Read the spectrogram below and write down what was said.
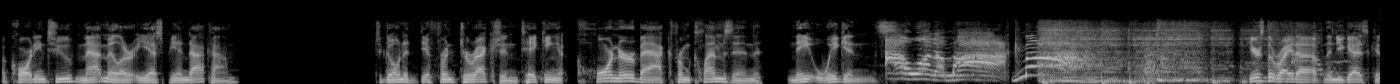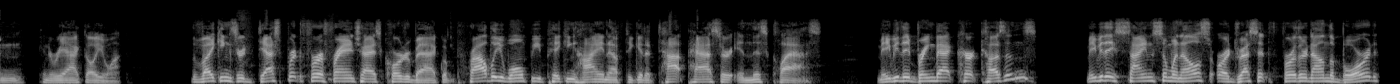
according to Matt Miller, ESPN.com, to go in a different direction, taking cornerback from Clemson, Nate Wiggins. I want a mock! Mock! Here's the write up, and then you guys can can react all you want. The Vikings are desperate for a franchise quarterback, but probably won't be picking high enough to get a top passer in this class. Maybe they bring back Kirk Cousins. Maybe they sign someone else or address it further down the board.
